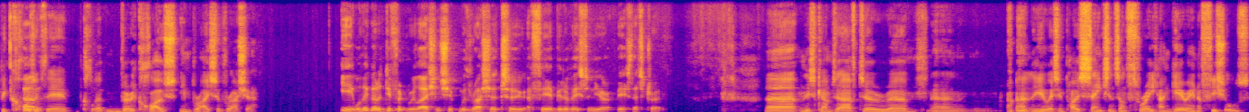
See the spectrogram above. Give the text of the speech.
Because Um, of their cl- very close embrace of Russia. Yeah, well, they've got a different relationship with Russia to a fair bit of Eastern Europe. Yes, that's true. Uh, and this comes after um, uh, the US imposed sanctions on three Hungarian officials.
